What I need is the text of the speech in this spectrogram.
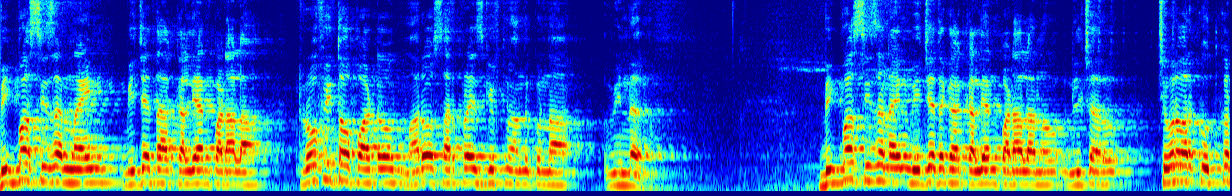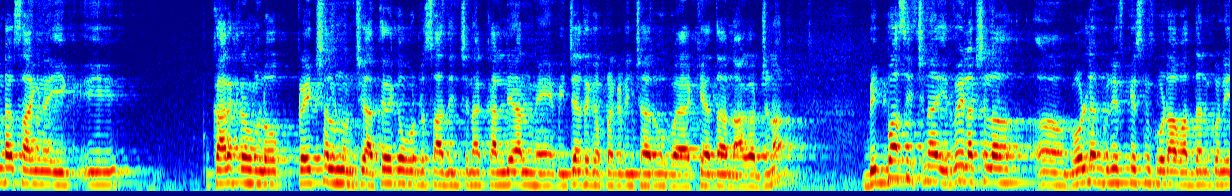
బిగ్ బాస్ సీజన్ నైన్ విజేత కళ్యాణ్ పడాల ట్రోఫీతో పాటు మరో సర్ప్రైజ్ గిఫ్ట్ను అందుకున్న winner. Big Boss season nine విజేతగా కళ్యాణ్ పడాలను నిలిచారు. చివరి వరకు ఉత్కంఠ సాగిన ఈ ఈ కార్యక్రమంలో ప్రేక్షకుల నుంచి అత్యధిక ఓట్లు సాధించిన కళ్యాణ్నే విజేతగా ప్రకటించారు వ్యాఖ్యాత నాగార్జున. బిగ్ బాస్ ఇచ్చిన ఇరవై లక్షల గోల్డెన్ బ్రీఫ్ కేసును కూడా వద్దనుకొని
